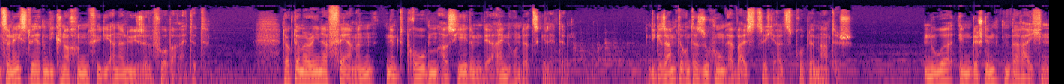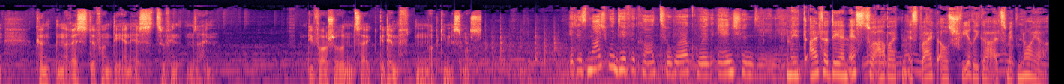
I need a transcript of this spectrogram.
Zunächst werden die Knochen für die Analyse vorbereitet. Dr. Marina Fairman nimmt Proben aus jedem der 100 Skelette. Die gesamte Untersuchung erweist sich als problematisch. Nur in bestimmten Bereichen könnten Reste von DNS zu finden sein. Die Forscherin zeigt gedämpften Optimismus. Mit alter DNS zu arbeiten ist weitaus schwieriger als mit neuer.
